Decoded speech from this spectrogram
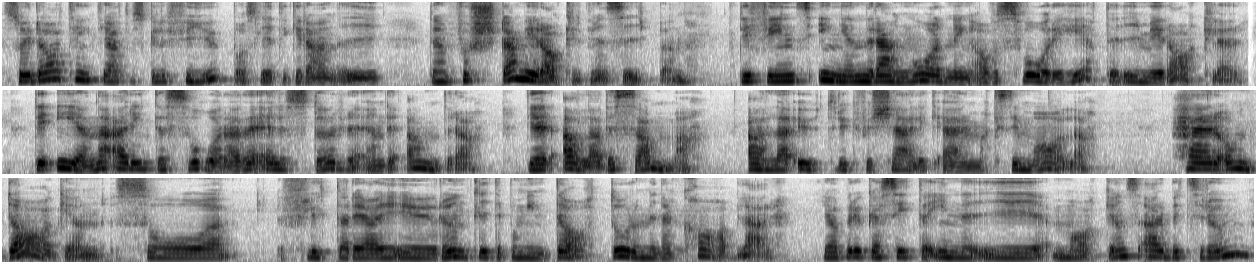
Så idag tänkte jag att vi skulle fördjupa oss lite grann i den första mirakelprincipen. Det finns ingen rangordning av svårigheter i mirakler. Det ena är inte svårare eller större än det andra. Det är alla detsamma. Alla uttryck för kärlek är maximala. Häromdagen så flyttade jag ju runt lite på min dator och mina kablar. Jag brukar sitta inne i makens arbetsrum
